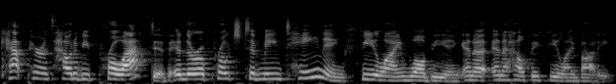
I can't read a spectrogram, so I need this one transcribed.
cat parents how to be proactive in their approach to maintaining feline well-being and a, and a healthy feline body.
